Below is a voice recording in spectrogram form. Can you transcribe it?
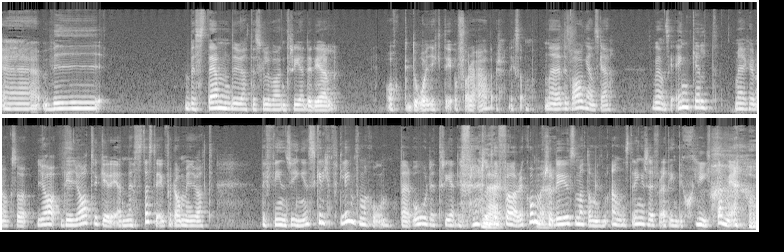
eh, vi bestämde ju att det skulle vara en tredjedel och då gick det att föra över. Liksom. Nej, det var ganska ganska enkelt. Men jag kan också, ja, det jag tycker är nästa steg för dem är ju att det finns ju ingen skriftlig information där ordet tredje förälder Nej. förekommer. Nej. Så det är ju som att de liksom anstränger sig för att inte skylta med. Ja,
